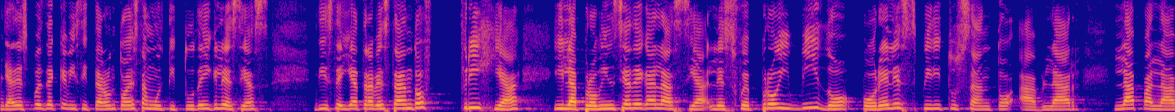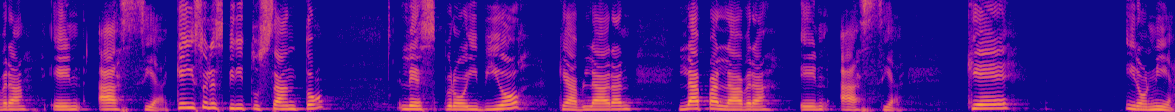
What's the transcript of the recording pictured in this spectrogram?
ya después de que visitaron toda esta multitud de iglesias, Dice, y atravesando Frigia y la provincia de Galacia, les fue prohibido por el Espíritu Santo hablar la palabra en Asia. ¿Qué hizo el Espíritu Santo? Les prohibió que hablaran la palabra en Asia. Qué ironía,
